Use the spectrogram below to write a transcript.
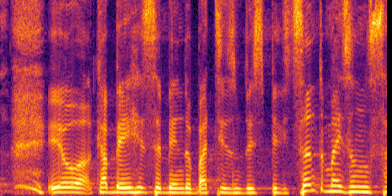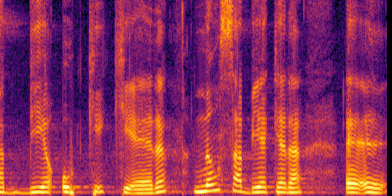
eu acabei recebendo o batismo do Espírito Santo, mas eu não sabia o que, que era, não sabia que era é,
